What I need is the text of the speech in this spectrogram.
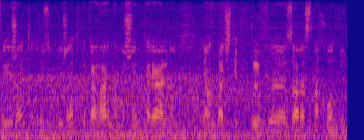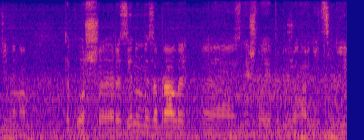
Приїжджайте, друзі, приїжджайте, така гарна машинка, реально. Я вам бачите, купив е, зараз на Honda Дімена також е, резину ми забрали, е, знайшли по дуже гарній ціні.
